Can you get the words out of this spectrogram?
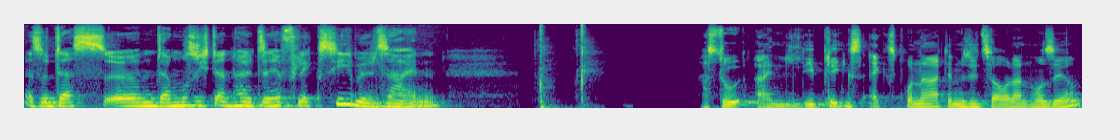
also das, ähm, da muss ich dann halt sehr flexibel sein. Hast du ein Lieblingsexponat im Südsauerland-Museum?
